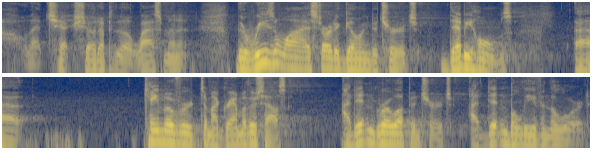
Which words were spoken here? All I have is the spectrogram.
oh, that check showed up at the last minute. The reason why I started going to church, Debbie Holmes uh, came over to my grandmother's house. I didn't grow up in church. I didn't believe in the Lord.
